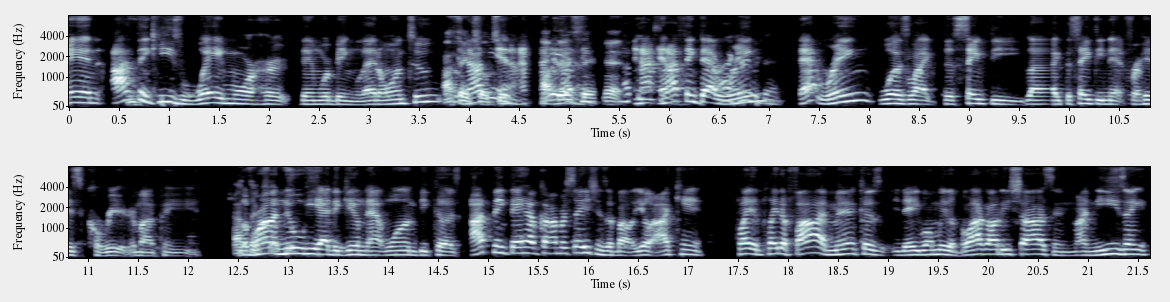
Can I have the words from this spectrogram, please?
And I mm. think he's way more hurt than we're being led on to. I think And so too. and I, I I think think that. and I, and I think that ring that. that ring was like the safety, like the safety net for his career, in my opinion. I LeBron so. knew he had to get him that one because I think they have conversations about, yo, I can't play play the five, man, because they want me to block all these shots and my knees ain't.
